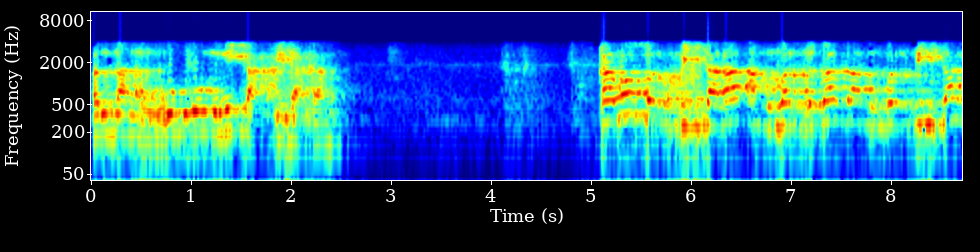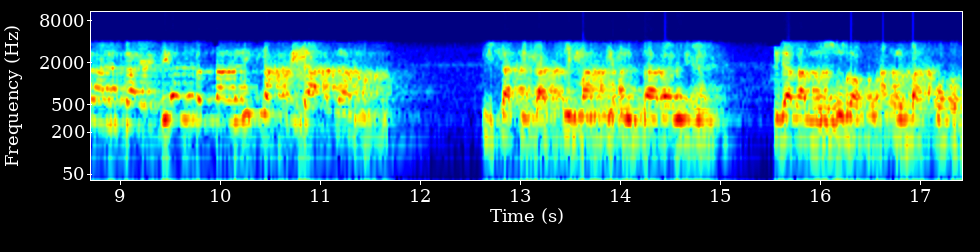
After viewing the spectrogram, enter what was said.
tentang hukum nikah tidak kan? Kalau berbicaraan, berdebatan, berbincangan kajian tentang nikah tidak agama, bisa kita simak di antaranya di dalam surah Al-Baqarah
